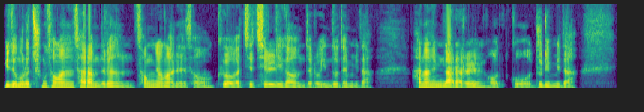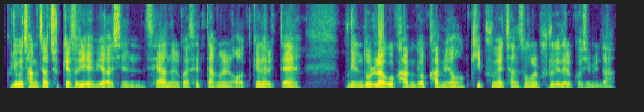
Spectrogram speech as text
믿음으로 충성하는 사람들은 성령 안에서 그와 같이 진리 가운데로 인도됩니다. 하나님 나라를 얻고 누립니다. 그리고 장차 주께서 예비하신 새하늘과 새 땅을 얻게 될 때 우리는 놀라고 감격하며 기쁨의 찬송을 부르게 될 것입니다.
